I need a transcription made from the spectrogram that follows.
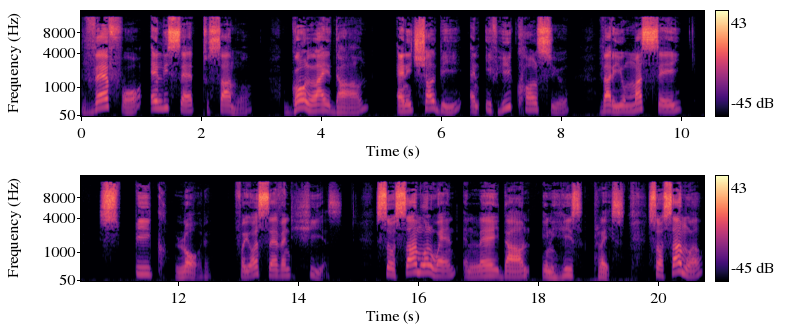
Therefore Eli said to Samuel, Go lie down and it shall be, and if he calls you, that you must say, Speak, Lord, for your servant hears. So Samuel went and lay down in his place. So Samuel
